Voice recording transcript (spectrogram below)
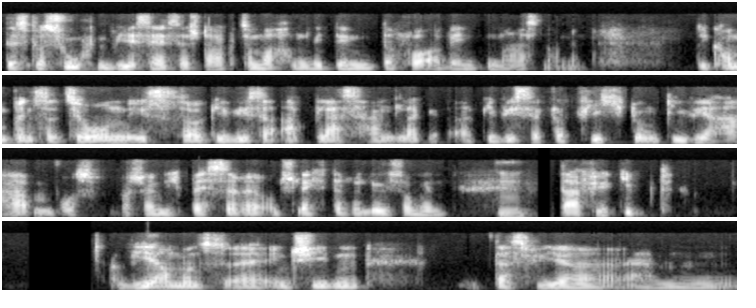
das versuchen wir sehr, sehr stark zu machen mit den davor erwähnten Maßnahmen. Die Kompensation ist so ein gewisser Ablasshandel, eine gewisse Verpflichtung, die wir haben, wo es wahrscheinlich bessere und schlechtere Lösungen hm. dafür gibt. Wir haben uns äh, entschieden, dass wir ähm,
